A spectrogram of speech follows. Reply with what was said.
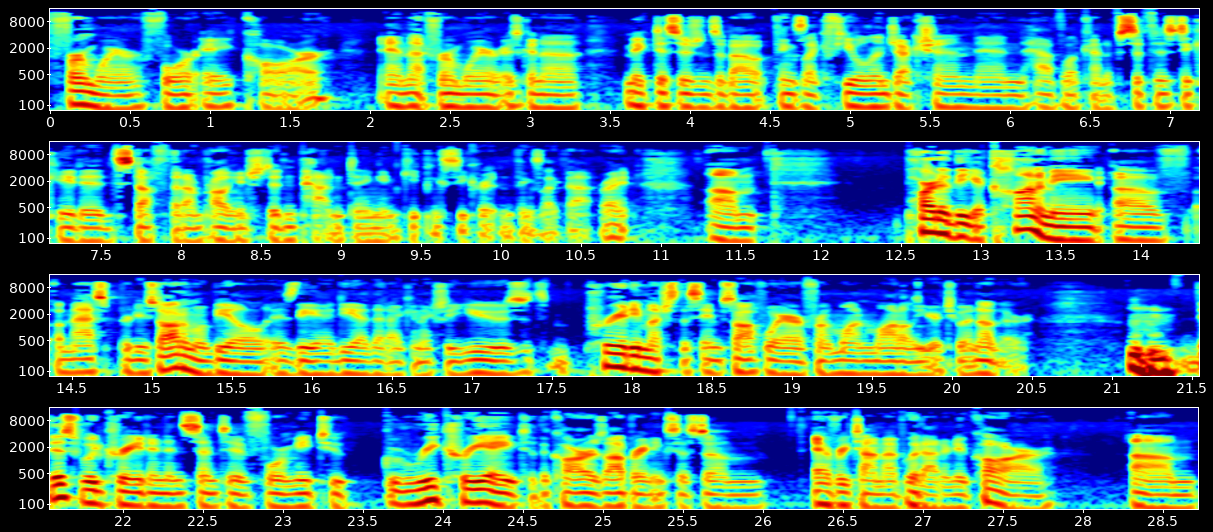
firmware for a car, and that firmware is going to make decisions about things like fuel injection and have like kind of sophisticated stuff that I'm probably interested in patenting and keeping secret and things like that, right? Um, part of the economy of a mass-produced automobile is the idea that I can actually use pretty much the same software from one model year to another. Mm-hmm. This would create an incentive for me to recreate the car's operating system every time I put out a new car. Um,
